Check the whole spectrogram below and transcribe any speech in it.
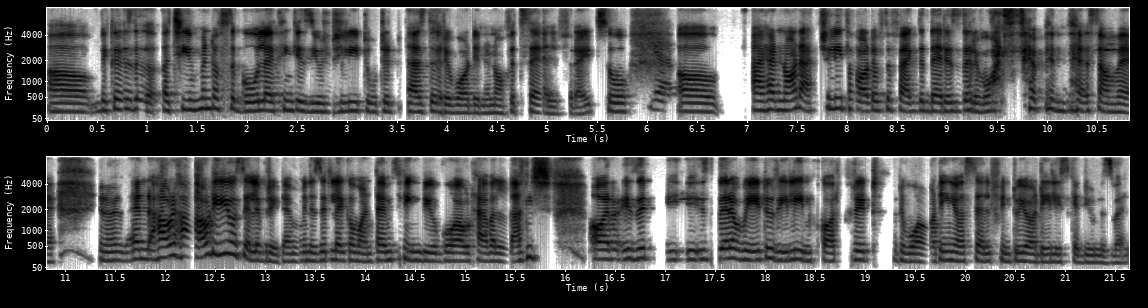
uh, because the achievement of the goal i think is usually touted as the reward in and of itself right? So yeah. uh, I had not actually thought of the fact that there is a reward step in there somewhere, you know. And how how do you celebrate? I mean, is it like a one time thing? Do you go out have a lunch, or is it is there a way to really incorporate rewarding yourself into your daily schedule as well?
